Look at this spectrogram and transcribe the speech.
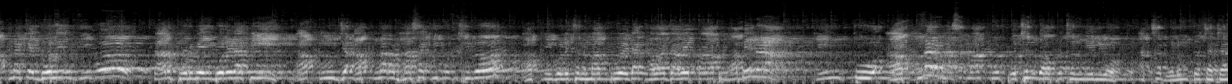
আপনাকে দলিল দিব, তার পূর্বেই বলে রাখি, আপনি যে, আপনার ভাষা কি বলছিল? আপনি বলেছেন, মাত্র এটা খাওয়া যাবে, পাপ হবে না। কিন্তু আপনার ভাষা মাত্র পছন্দ অপছন্দনীয়। আচ্ছা বলুন তো চাচা,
